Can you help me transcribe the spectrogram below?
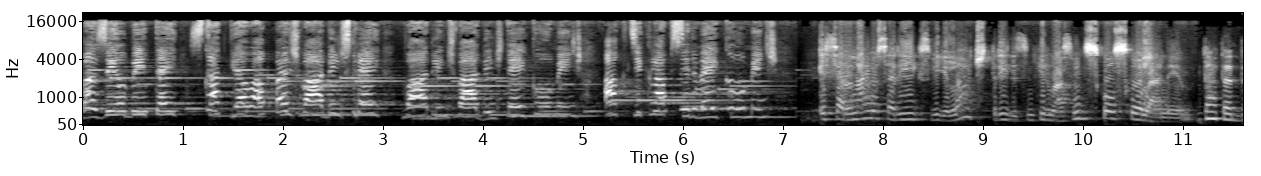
pa zilbītei, skat jau apaļš vārdiņš skrēj, vārdiņš, vārdiņš teikumiņš, ak, cik labs ir veikumiņš. Es sarunājos ar Rīgas Viļa Lāča 31. vidusskolas skolēniem. Tātad,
